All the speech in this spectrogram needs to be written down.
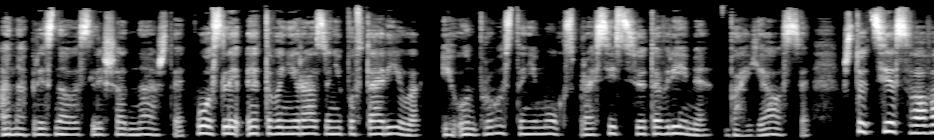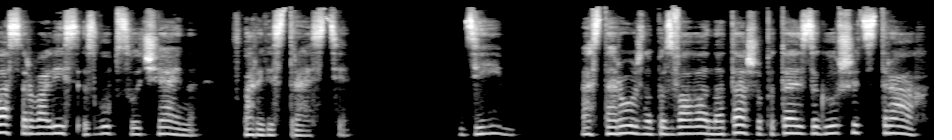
Она призналась лишь однажды, после этого ни разу не повторила, и он просто не мог спросить все это время, боялся, что те слова сорвались с губ случайно, в порыве страсти. «Дим!» Осторожно позвала Наташа, пытаясь заглушить страх,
